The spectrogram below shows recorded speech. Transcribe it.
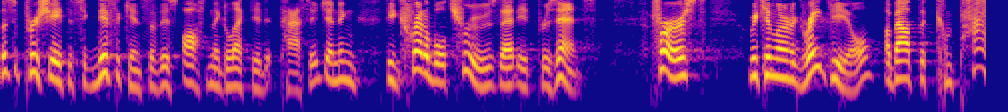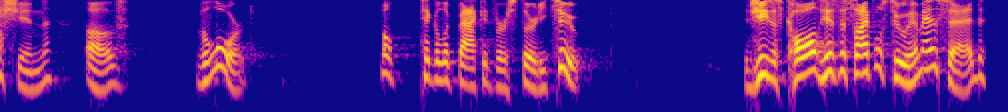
let's appreciate the significance of this often neglected passage and the incredible truths that it presents. First, we can learn a great deal about the compassion of the Lord. Well, take a look back at verse 32. Jesus called his disciples to him and said,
